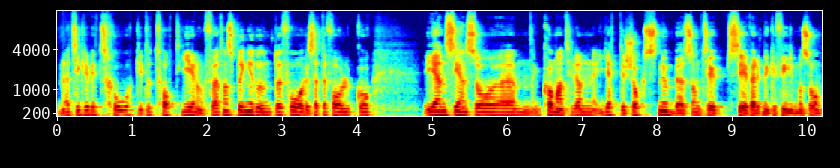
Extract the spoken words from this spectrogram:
Men jag tycker det blir tråkigt och torrt genomfört. Han springer runt och ifrågasätter folk och i en scen så um, kommer han till en jättetjock snubbe som typ ser väldigt mycket film och så.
